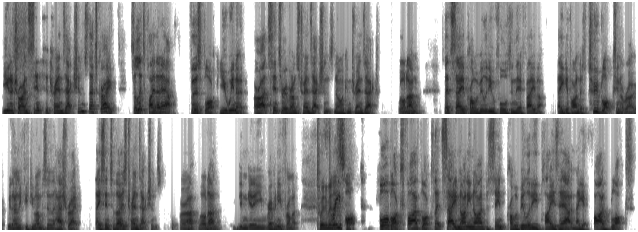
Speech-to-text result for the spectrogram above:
You're going to try and censor transactions? That's great. So let's play that out. First block, you win it. All right, censor everyone's transactions. No one can transact. Well done. Let's say probability falls in their favor. They find us two blocks in a row with only 51% of the hash rate. They censor those transactions. All right, well done. Didn't get any revenue from it. 20 minutes. Three blocks, four blocks, five blocks. Let's say 99% probability plays out and they get five blocks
